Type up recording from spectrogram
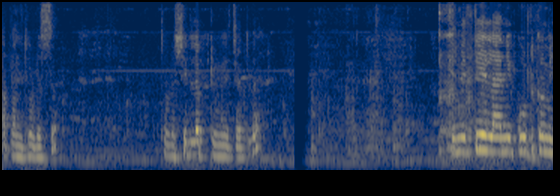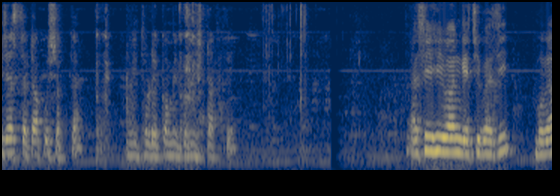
आपण थोडंसं थोडं शिल्लक ठेवू याच्यातलं. तुम्ही तेल आणि कूट कमी जास्त टाकू शकता. मी थोडे कमी कमीच टाकते. अशी ही वांग्याची भाजी. बघा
